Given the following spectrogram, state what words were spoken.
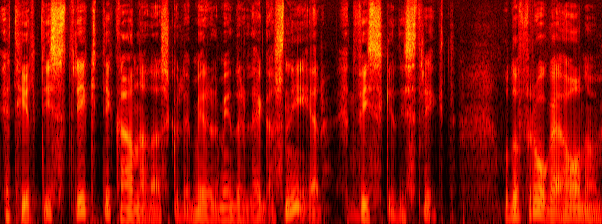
ett helt distrikt i Kanada skulle mer eller mindre läggas ner. Ett fiskedistrikt. Och då frågade jag honom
